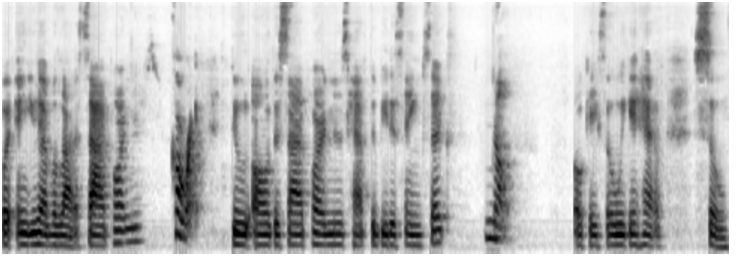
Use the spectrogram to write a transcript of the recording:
But and you have a lot of side partners. Correct. Do all the side partners have to be the same sex? No. Okay, so we can have so,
